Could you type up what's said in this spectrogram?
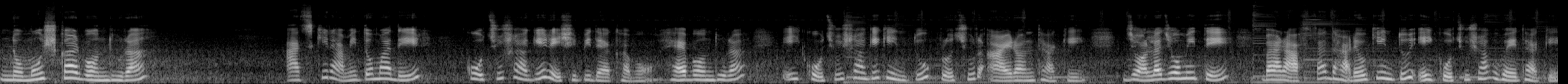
নমস্কার বন্ধুরা। আজকের আমি তোমাদের কচু শাকের রেসিপি দেখাবো। হ্যাঁ বন্ধুরা, এই কচু শাকে কিন্তু প্রচুর আয়রন থাকে। জলা জমিতে বা রাস্তার ধারেও কিন্তু এই কচু শাক হয়ে থাকে।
